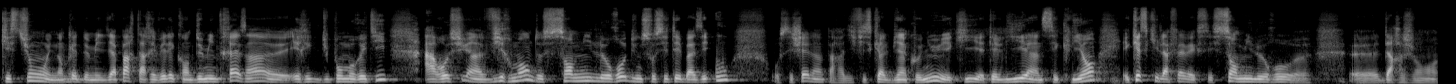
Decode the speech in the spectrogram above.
questions. Une enquête de Mediapart a révélé qu'en 2013, hein, euh, Éric Dupont-Moretti a reçu un virement de 100 000 euros d'une société basée où? Aux Seychelles, un hein, paradis fiscal bien connu et qui était lié à un de ses clients. Et qu'est-ce qu'il a fait avec ces 100 000 euros euh, euh, d'argent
